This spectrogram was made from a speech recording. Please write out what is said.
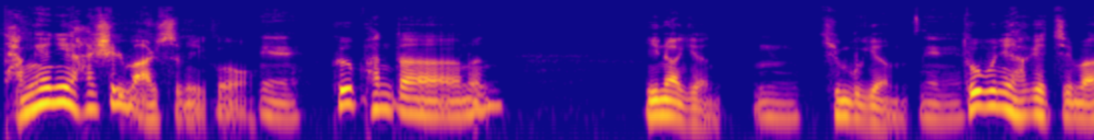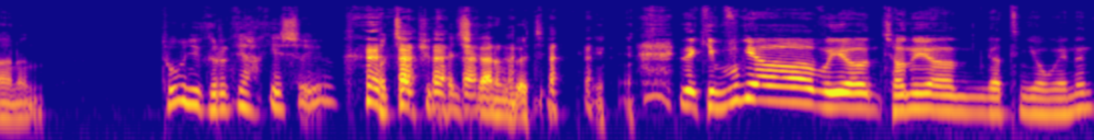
당연히 하실 말씀이고 예, 그 판단은 이낙연, 음, 김부겸 네. 두 분이 하겠지만은 두 분이 그렇게 하겠어요? 어차피 같이 가는 거지. 근데 김부겸 의원 전 의원 같은 경우에는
